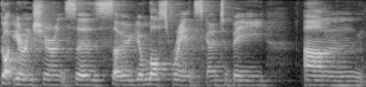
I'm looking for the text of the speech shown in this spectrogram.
got your insurances, so your lost rent's going to be um,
